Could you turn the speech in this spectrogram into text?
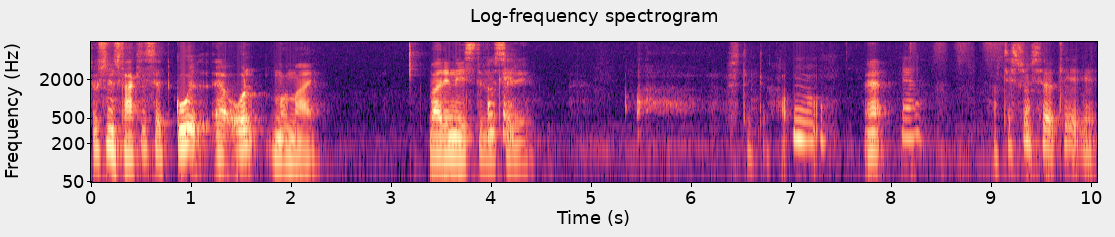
du synes faktisk, at Gud er ond mod mig. Var det næste, du Okay. sagde. Jeg, hop. Nå. Ja, Ja. og det synes jeg, det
